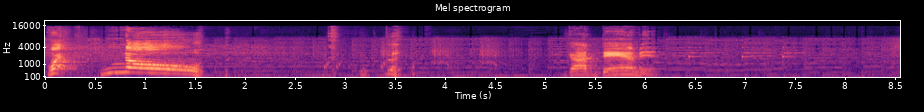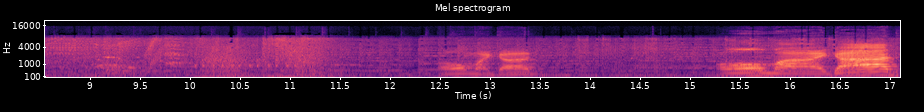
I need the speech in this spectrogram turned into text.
What? No! God damn it. Oh my god. Oh my god.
